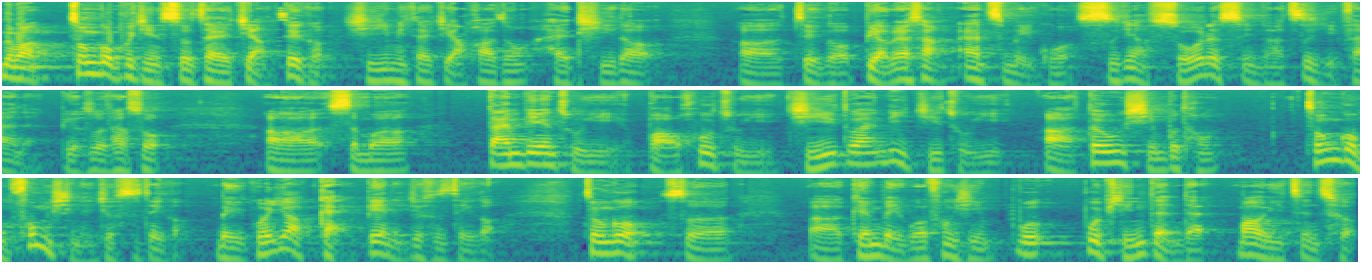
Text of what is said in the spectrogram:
那么，中国不仅是在讲这个，习近平在讲话中还提到，啊，这个表面上暗指美国，实际上所有的事情他自己犯的。比如说，他说，啊，什么单边主义、保护主义、极端利己主义啊，都行不通。中共奉行的就是这个，美国要改变的就是这个。中共是呃跟美国奉行不不平等的贸易政策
